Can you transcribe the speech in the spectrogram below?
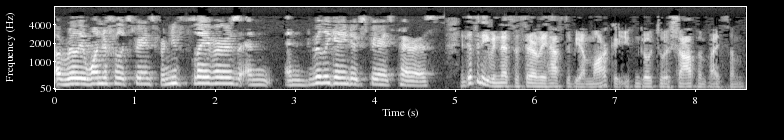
a, really wonderful experience for new flavors and, and really getting to experience Paris. It doesn't even necessarily have to be a market. You can go to a shop and buy some,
